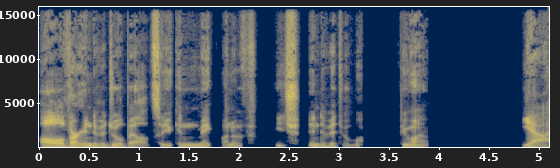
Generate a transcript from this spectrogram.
all of our individual ballots. So you can make fun of each individual if you want. Yeah.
